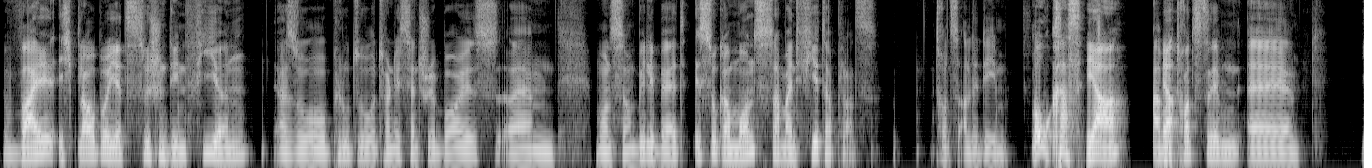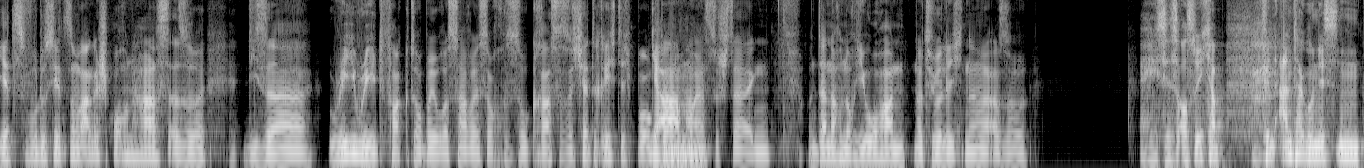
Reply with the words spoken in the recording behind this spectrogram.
weil ich glaube, jetzt zwischen den Vieren, also Pluto, 20th Century Boys, ähm, Monster und Billy Bad, ist sogar Monster mein vierter Platz. Trotz alledem. Oh, krass, ja. Aber ja. trotzdem, äh, jetzt, wo du es jetzt nochmal angesprochen hast, also dieser Reread-Faktor bei Urasawa ist auch so krass. Also ich hätte richtig Bock, ja, da nochmal einzusteigen. Und dann auch noch Johann natürlich, ne? Also. Ey, ist das auch so. Ich habe für einen Antagonisten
